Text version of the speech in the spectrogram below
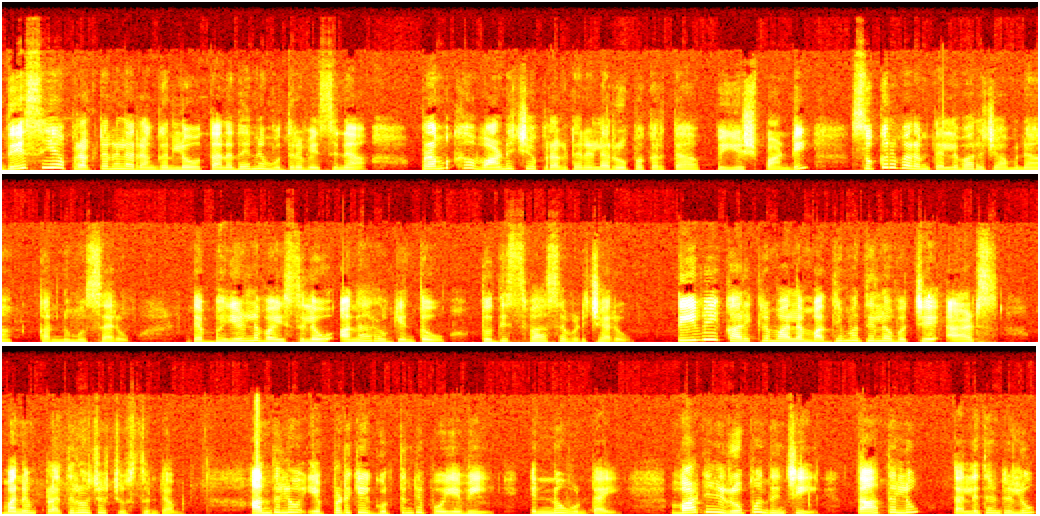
దేశీయ ప్రకటనల రంగంలో తనదైన ముద్ర వేసిన ప్రముఖ వాణిజ్య ప్రకటనల రూపకర్త పీయూష్ పాండే శుక్రవారం తెల్లవారుజామున కన్నుమూశారు. డెబ్బై ఏళ్ళ వయసులో అనారోగ్యంతో తుదిశ్వాస విడిచారు. టీవీ కార్యక్రమాల మధ్య మధ్యలో వచ్చే యాడ్స్ మనం ప్రతిరోజు చూస్తుంటాం. అందులో ఎప్పటికీ గుర్తుండిపోయేవి ఎన్నో ఉంటాయి. వాటిని రూపొందించి తాతలు తల్లిదండ్రులు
